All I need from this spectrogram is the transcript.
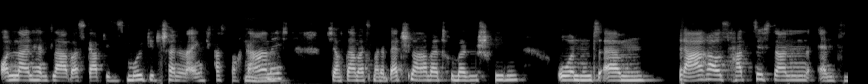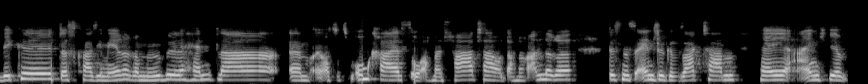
Online-Händler, aber es gab dieses Multichannel eigentlich fast noch gar mhm. nicht. Habe ich auch damals meine Bachelorarbeit drüber geschrieben. Und ähm, daraus hat sich dann entwickelt, dass quasi mehrere Möbelhändler ähm, aus so zum Umkreis, so auch mein Vater und auch noch andere Business Angel gesagt haben, hey, eigentlich wir,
